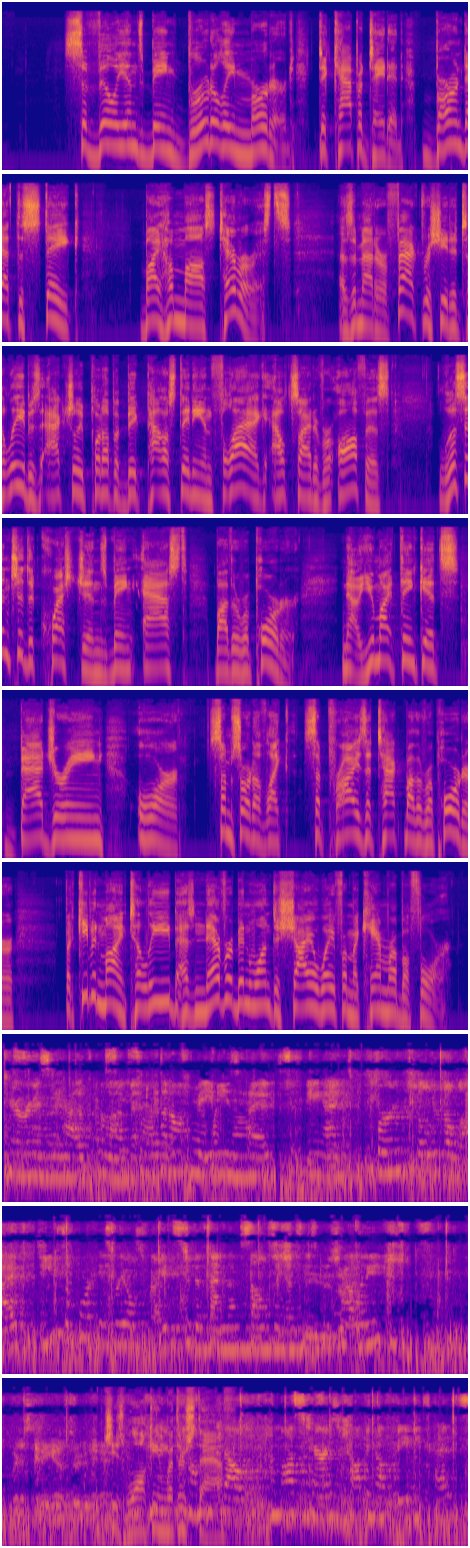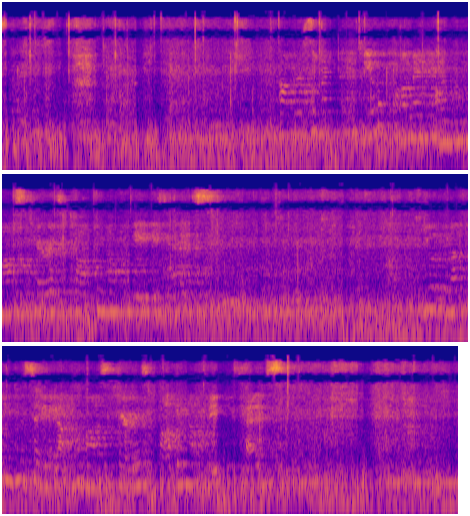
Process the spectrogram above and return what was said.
civilians being brutally murdered, decapitated, burned at the stake by Hamas terrorists. As a matter of fact, Rashida Tlaib has actually put up a big Palestinian flag outside of her office. Listen to the questions being asked by the reporter. Now, you might think it's badgering or some sort of like surprise attack by the reporter, but keep in mind, Tlaib has never been one to shy away from a camera before. Terrorists have um, cut off babies' heads and burned children alive. Do you support Israel's rights to defend themselves against this brutality? We're just going to go through. She's walking with her staff. About Hamas terrorists chopping off babies' heads. Congresswoman, do you have a babies' heads.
